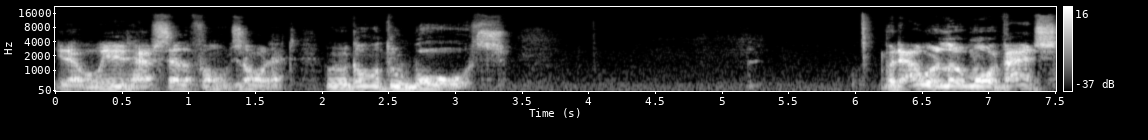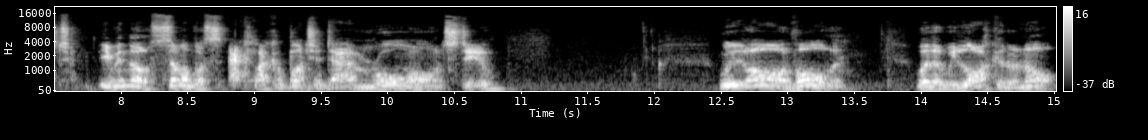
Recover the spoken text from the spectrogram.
You know, we didn't have cell phones and all that. We were going through wars. But now we're a little more advanced, even though some of us act like a bunch of damn morons still. We're all evolving, whether we like it or not.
